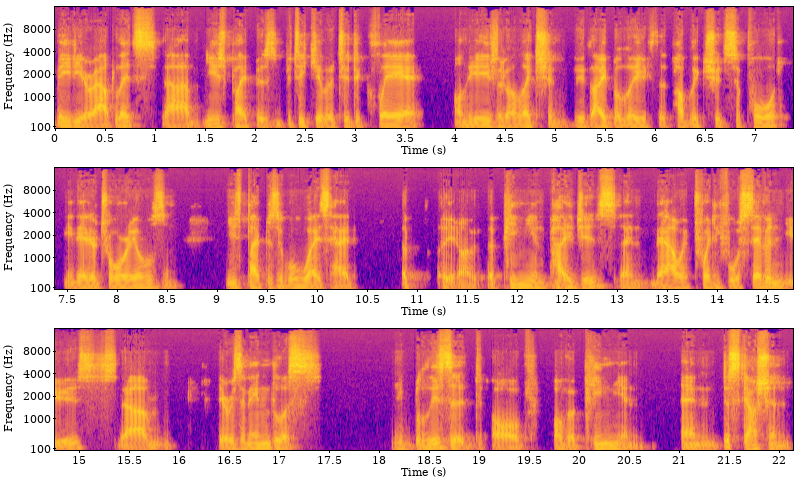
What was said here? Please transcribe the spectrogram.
media outlets, um, newspapers in particular, to declare on the eve of an election who they believe the public should support in editorials. And newspapers have always had you know, opinion pages, and now in 24 7 news, um, there is an endless blizzard of, of opinion and discussion,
